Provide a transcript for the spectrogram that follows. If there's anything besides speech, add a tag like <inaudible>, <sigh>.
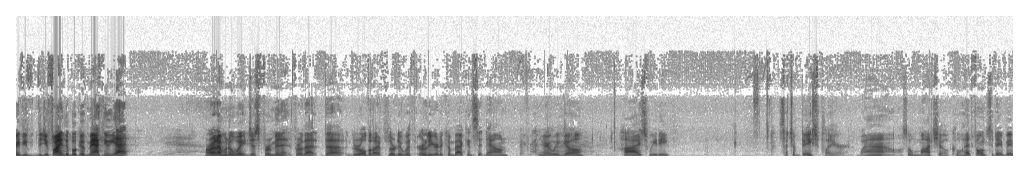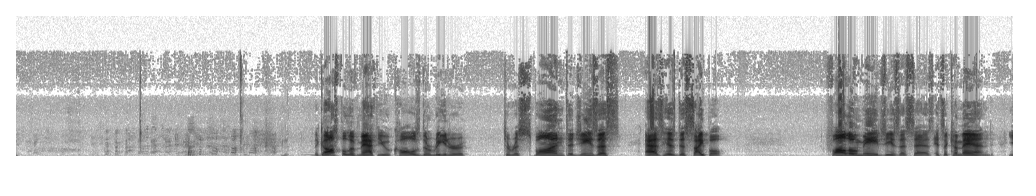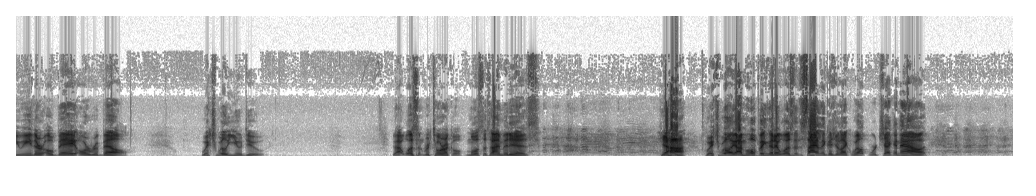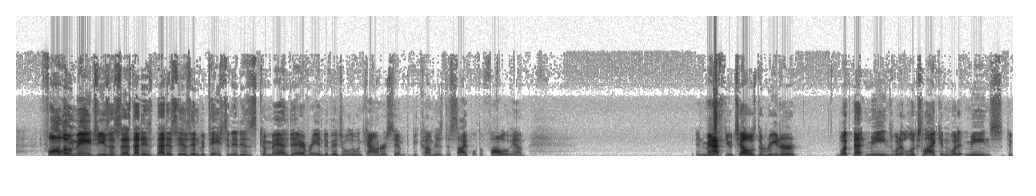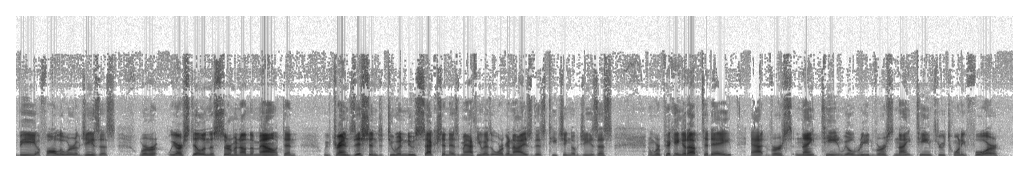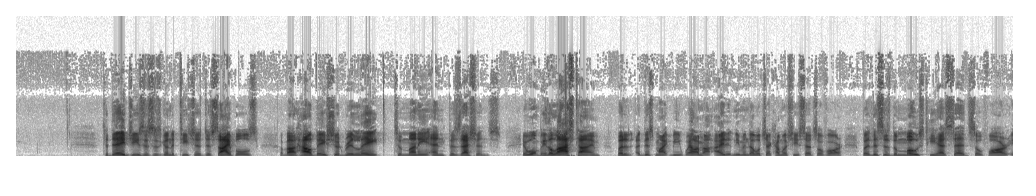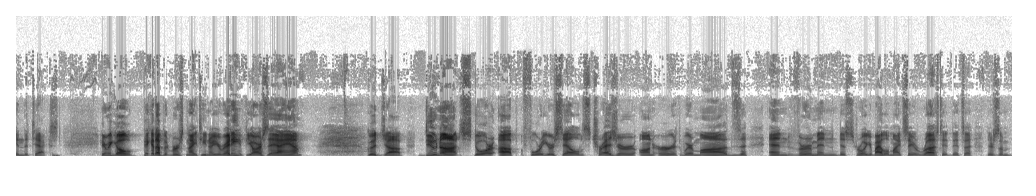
You, did you find the book of Matthew yet? All right, I'm going to wait just for a minute for that uh, girl that I flirted with earlier to come back and sit down. There we go. Hi, sweetie. Such a bass player. Wow, so macho. Cool headphones today, babe. the Gospel of Matthew calls the reader to respond to Jesus as his disciple. Follow me, Jesus says. It's a command. You either obey or rebel. Which will you do? That wasn't rhetorical. Most of the time it is. <laughs> yeah, which will? I'm hoping that it wasn't silent because you're like, well, we're checking out. Follow me, Jesus says. That is, that is his invitation. It is his command to every individual who encounters him to become his disciple, to follow him. And Matthew tells the reader what that means, what it looks like, and what it means to be a follower of Jesus. We're, we are still in the Sermon on the Mount, and we've transitioned to a new section as Matthew has organized this teaching of Jesus. And we're picking it up today at verse 19. We'll read verse 19 through 24. Today, Jesus is going to teach his disciples about how they should relate to money and possessions. It won't be the last time, but it, uh, this might be, well, I'm not, I didn't even double check how much he said so far, but this is the most he has said so far in the text. Here we go. Pick it up at verse 19. Are you ready? If you are, say, I am. Good job. Do not store up for yourselves treasure on earth where moths and vermin destroy. Your Bible might say rust. It, it's a, there's some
